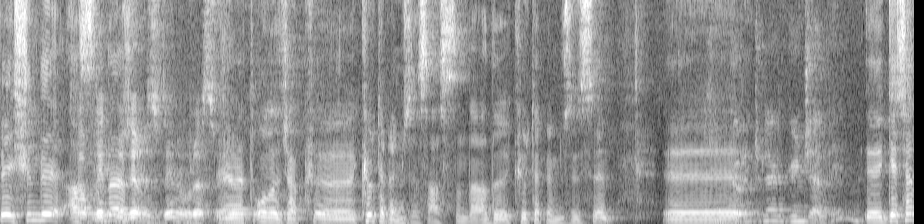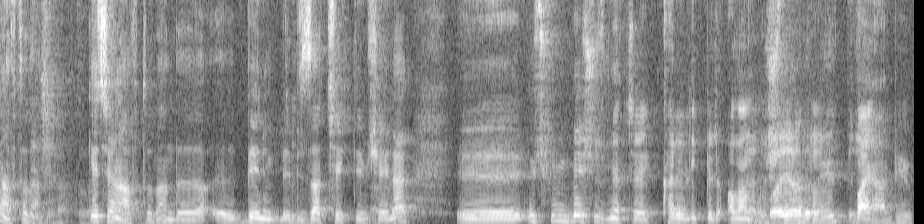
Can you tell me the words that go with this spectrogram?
Ve şimdi Tablet aslında müzemiz değil mi burası? hocam? evet olacak e, Kültepe Müzesi aslında adı Kültepe Müzesi. Görüntüler güncel değil mi? geçen haftadan. Geçen haftadan. Geçen haftadan da benim bizzat çektiğim şeyler. E, 3500 metre karelik bir alan Yani oluşturuldu. bayağı da büyük bir- Bayağı büyük,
